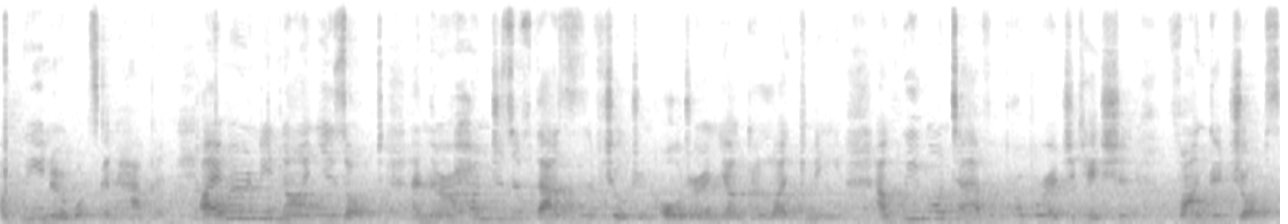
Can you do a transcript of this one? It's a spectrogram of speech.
and we know what's going to happen. I'm only nine years old and there are hundreds of thousands of children, older and younger, like me, and we want to have a proper education, find good jobs,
